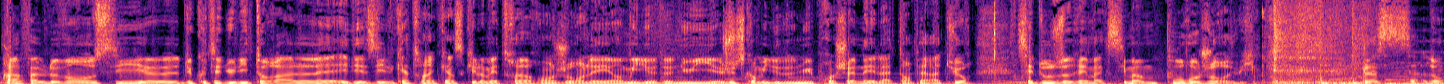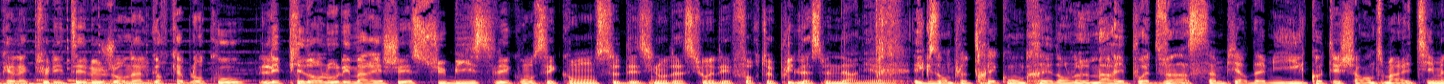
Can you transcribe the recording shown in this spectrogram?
Rafale de vent aussi euh, du côté du littoral et des îles. 95 km heure en journée et en milieu de nuit jusqu'en milieu de nuit prochaine. Et la température, c'est 12 degrés maximum pour aujourd'hui. Place donc à l'actualité, le journal Gorka Blanco. Les pieds dans l'eau, les maraîchers subissent les conséquences des inondations et des fortes pluies de la semaine dernière. Exemple très concret dans le marais Poitevin à Saint-Pierre-d'Amilly, côté Charente-Maritime.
